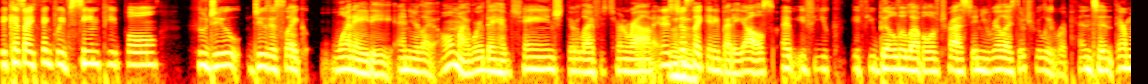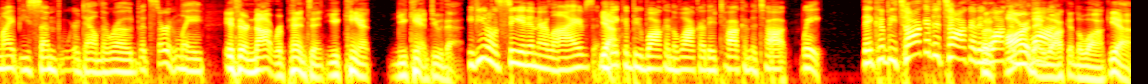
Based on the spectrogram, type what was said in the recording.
because I think we've seen people who do do this like 180 and you're like, "Oh my word, they have changed. Their life has turned around." And it's just Mhm. like anybody else. If you if you build a level of trust and you realize they're truly repentant, there might be somewhere down the road, but certainly If they're not repentant, you can't you can't do that. if you don't see it in their lives, I mean, Yeah. they could be walking the walk. Are they talking the talk? Wait, they could be talking the talk. Are they but walking are the they walking the walk? Yeah.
